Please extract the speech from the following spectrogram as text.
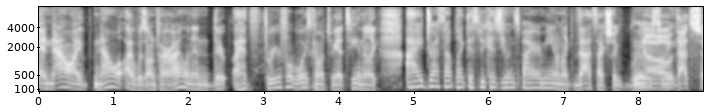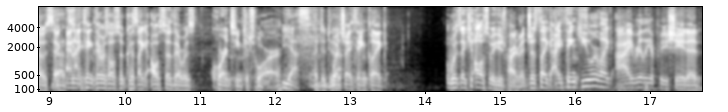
And now I now I was on Fire Island and there I had three or four boys come up to me at tea and they're like, I dress up like this because you inspire me. And I'm like, that's actually really no, sweet. that's so sick. That's and I think there was also because like also there was quarantine couture. Yes, I did do which that. I think like was a, also a huge part of it. Just like I think you were like I really appreciated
